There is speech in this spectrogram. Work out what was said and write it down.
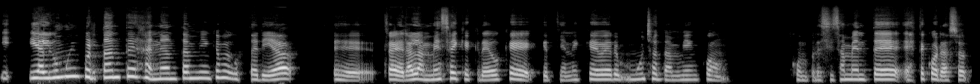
y, algo muy importante, Hanan, también que me gustaría eh, traer a la mesa y que creo que, que, tiene que ver mucho también con, con precisamente este corazón,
